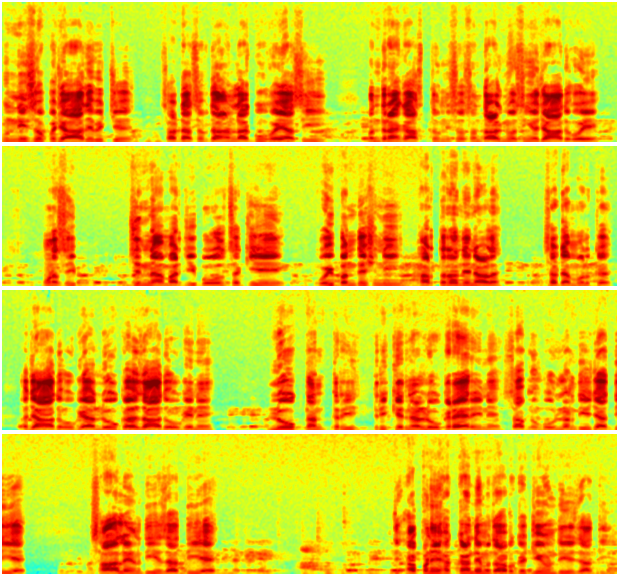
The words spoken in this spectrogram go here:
1950 ਦੇ ਵਿੱਚ ਸਾਡਾ ਸੰਵਿਧਾਨ ਲਾਗੂ ਹੋਇਆ ਸੀ। 15 ਅਗਸਤ 1947 ਨੂੰ ਅਸੀਂ ਆਜ਼ਾਦ ਹੋਏ। ਹੁਣ ਅਸੀਂ ਜਿੰਨਾ ਮਰਜ਼ੀ ਬੋਲ ਸਕੀਏ, ਕੋਈ ਬੰਦਿਸ਼ ਨਹੀਂ। ਹਰ ਤਰ੍ਹਾਂ ਦੇ ਨਾਲ ਸਾਡਾ ਮੁਲਕ ਆਜ਼ਾਦ ਹੋ ਗਿਆ, ਲੋਕ ਆਜ਼ਾਦ ਹੋ ਗਏ ਨੇ। ਲੋਕਤੰਤਰੀ ਤਰੀਕੇ ਦੇ ਨਾਲ ਲੋਕ ਰਹਿ ਰਹੇ ਨੇ। ਸਭ ਨੂੰ ਬੋਲਣ ਦੀ ਆਜ਼ਾਦੀ ਹੈ, ਸਾਹ ਲੈਣ ਦੀ ਆਜ਼ਾਦੀ ਹੈ ਤੇ ਆਪਣੇ ਹੱਕਾਂ ਦੇ ਮੁਤਾਬਕ ਜਿਉਣ ਦੀ ਆਜ਼ਾਦੀ ਹੈ।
